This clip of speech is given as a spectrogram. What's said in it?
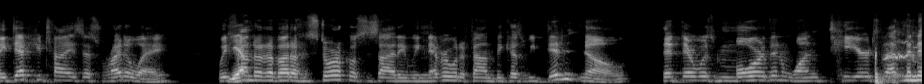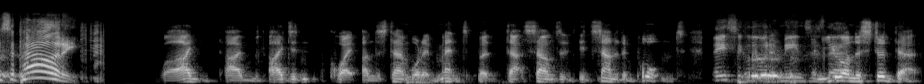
they deputized us right away. We yep. found out about a historical society we never would have found because we didn't know that there was more than one tier to that municipality. Well, I, I I didn't quite understand what it meant, but that sounds it sounded important. Basically, what it means is you understood that.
